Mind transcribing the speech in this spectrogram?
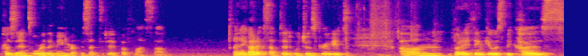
president or the main representative of Masa. And I got accepted, which was great. Um, but I think it was because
